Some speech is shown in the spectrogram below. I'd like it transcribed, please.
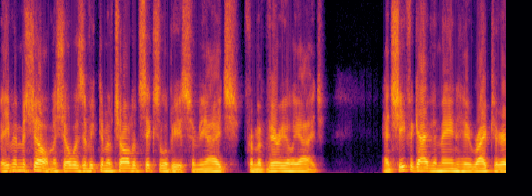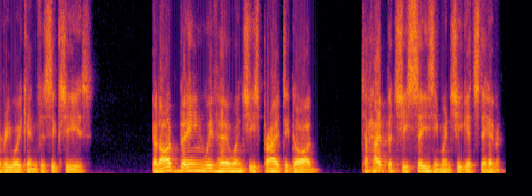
Even Michelle. Michelle was a victim of childhood sexual abuse from the age, from a very early age. And she forgave the man who raped her every weekend for six years. But I've been with her when she's prayed to God to hope that she sees him when she gets to heaven.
